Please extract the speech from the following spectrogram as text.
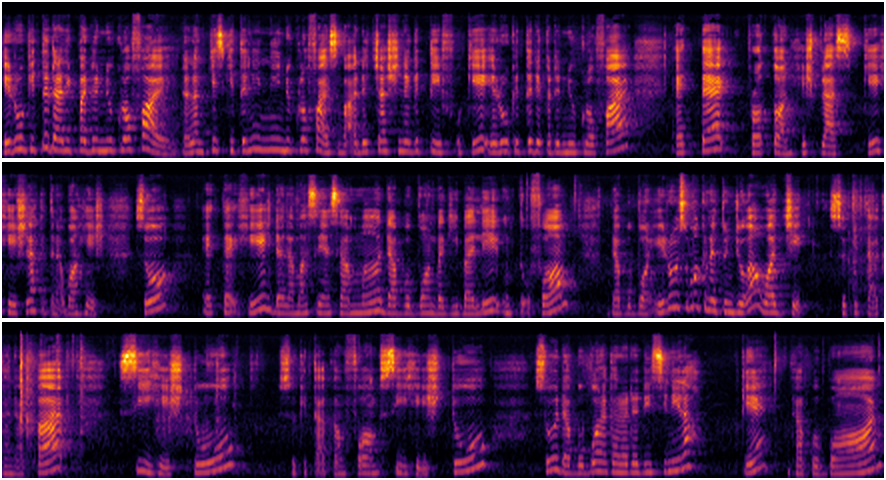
arrow kita daripada nucleophile. Dalam kes kita ni ni nucleophile sebab ada charge negatif. Okey, arrow kita daripada nucleophile attack proton H+. Okey, H lah kita nak buang H. So, attack H dalam masa yang sama double bond bagi balik untuk form double bond. Arrow semua kena tunjuk ah wajib. So kita akan dapat CH2. So kita akan form CH2. So double bond akan ada di sini lah. Okay. Double bond.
